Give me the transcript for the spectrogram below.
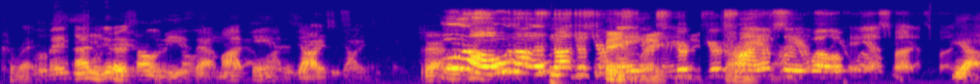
correct. So basically, And, what you you're know- telling me is that my pain is Yari's pain. No, not not just your pain, Basically. your your triumphs and your well, okay, yes, but Yeah,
